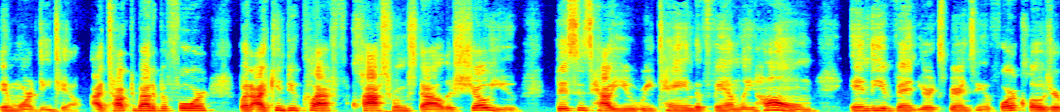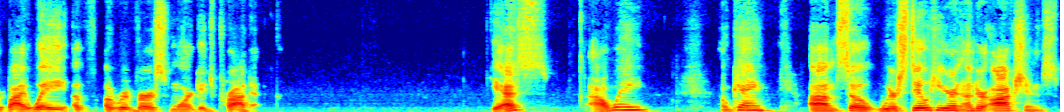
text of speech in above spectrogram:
in more detail. I talked about it before, but I can do class, classroom style to show you this is how you retain the family home in the event you're experiencing a foreclosure by way of a reverse mortgage product. Yes, I'll wait. Okay. Um, so we're still here and under auctions.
